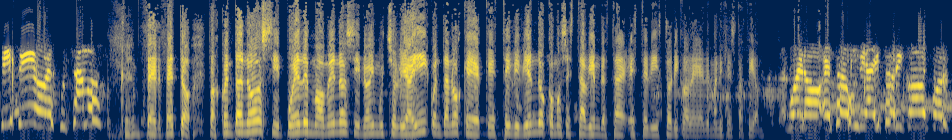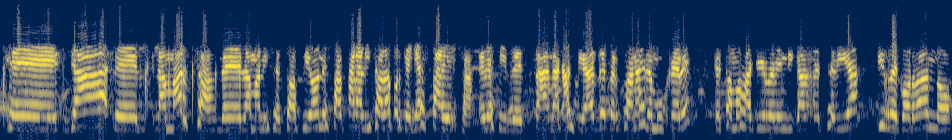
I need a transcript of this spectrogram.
Sí, sí, os escuchamos. Perfecto. Pues cuéntanos, si puedes más o menos, si no hay mucho lío ahí, cuéntanos qué, qué estáis viviendo, cómo se está viendo esta, este día histórico de, manifestación. Bueno, esto es un día histórico porque ya eh, la marcha de la manifestación está paralizada porque ya está hecha. Es decir, de la cantidad de personas y de mujeres que estamos aquí reivindicando este día y recordando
